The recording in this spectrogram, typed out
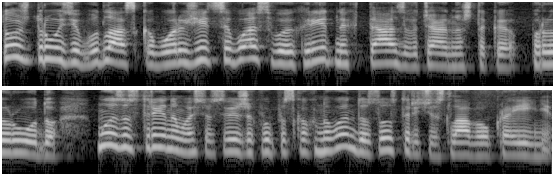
Тож, друзі, будь ласка, бережіть себе, своїх рідних та, звичайно ж таки, природу. Ми зустрінемось у свіжих випусках новин. До зустрічі. Слава Україні!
